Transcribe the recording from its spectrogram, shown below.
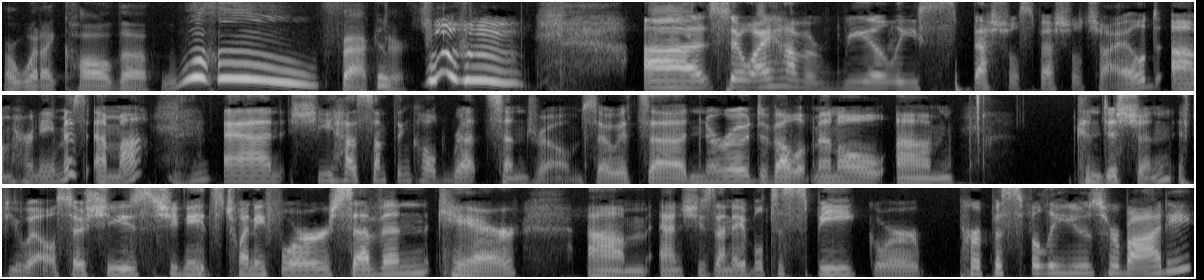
or what I call the woohoo factor? The woohoo! Uh, so I have a really special, special child. Um, her name is Emma, mm-hmm. and she has something called Rett syndrome. So it's a neurodevelopmental um, condition, if you will. So she's she needs twenty four seven care, um, and she's unable to speak or purposefully use her body.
